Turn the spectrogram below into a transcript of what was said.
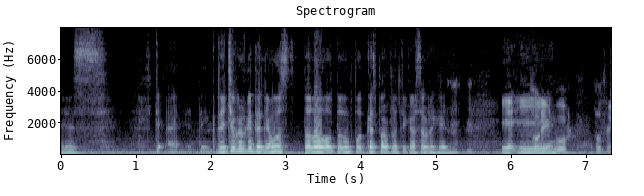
Es, de hecho, creo que tendríamos todo, todo un podcast para platicar sobre Halo. Y, y Sobre, uf, eso sí.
